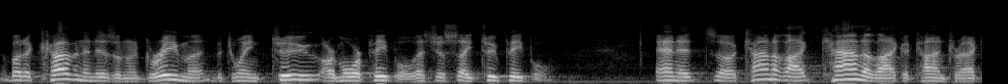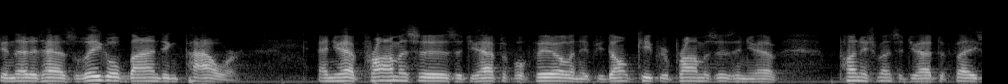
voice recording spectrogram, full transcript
But a covenant is an agreement between two or more people. Let's just say two people. And it's uh, kind of like kind of like a contract in that it has legal binding power and you have promises that you have to fulfill, and if you don't keep your promises, and you have punishments that you have to face,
